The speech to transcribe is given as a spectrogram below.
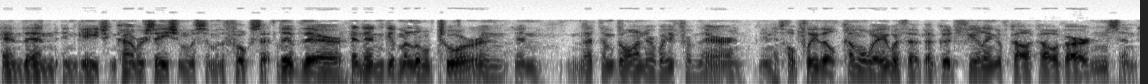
and then engage in conversation with some of the folks that live there, and then give them a little tour and and let them go on their way from there, and, and hopefully they'll come away with a, a good feeling of Kalakaua Gardens and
